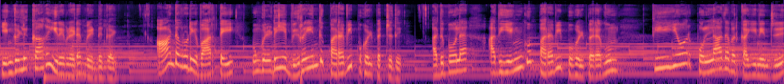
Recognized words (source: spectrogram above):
எங்களுக்காக இறைவனிடம் வேண்டுங்கள். ஆண்டவருடைய வார்த்தை உங்களிடையே விரைந்து பரவி புகழ் பெற்றது. அதுபோல அது எங்கும் பரவி புகழ் பெறவும் தீயோர் பொல்லாதவர் கையினின்று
